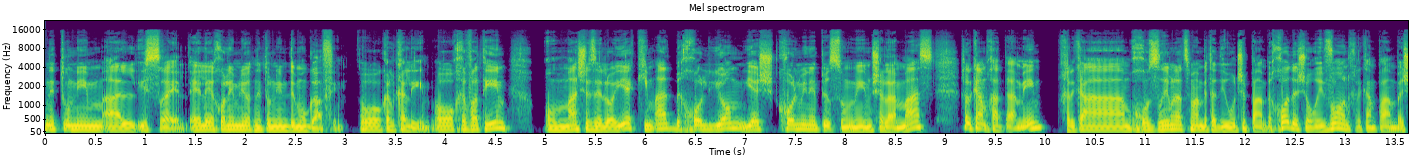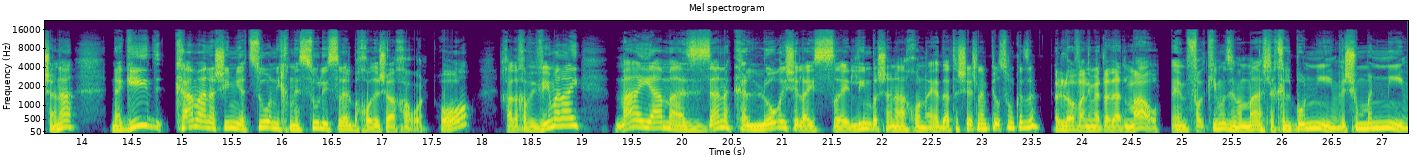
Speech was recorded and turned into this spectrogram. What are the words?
נתונים על ישראל. אלה יכולים להיות נתונים דמוגרפיים או כלכליים או חברתיים או מה שזה לא יהיה. כמעט בכל יום יש כל מיני פרסומים של הלמ"ס. חלקם חד פעמים חלקם חוזרים לעצמם בתדירות של פעם בחודש או רבעון חלקם פעם בשנה. נגיד כמה אנשים יצאו או נכנסו לישראל בחודש האחרון או אחד החביבים עליי, מה היה המאזן הקלורי של הישראלים בשנה האחרונה? ידעת שיש להם פרסום כזה? לא, ואני מת לדעת מהו. הם מפרקים את זה ממש לחלבונים ושומנים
